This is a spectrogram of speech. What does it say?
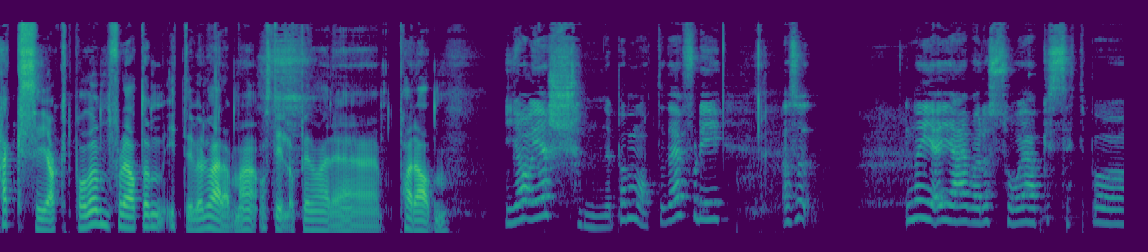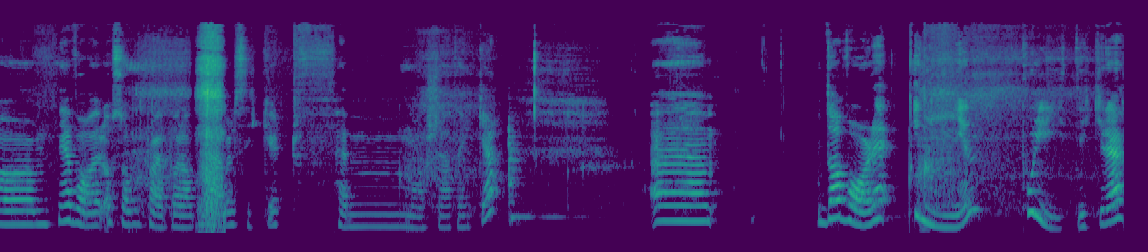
heksejakt på dem fordi at de ikke vil være med og stille opp i den der eh, paraden. Ja, og jeg skjønner på en måte det, fordi altså når jeg, jeg var og så Jeg har ikke sett på Jeg var og så på Pride-paraden. Det er vel sikkert fem år siden, tenker jeg. Uh, da var det ingen politikere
